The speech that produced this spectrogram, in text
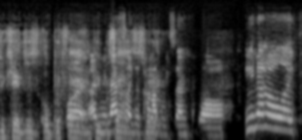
You can't just open fire But I mean that's like a right? common sense law. You know how like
